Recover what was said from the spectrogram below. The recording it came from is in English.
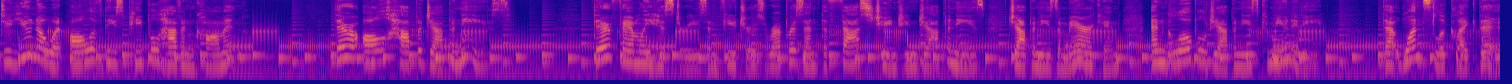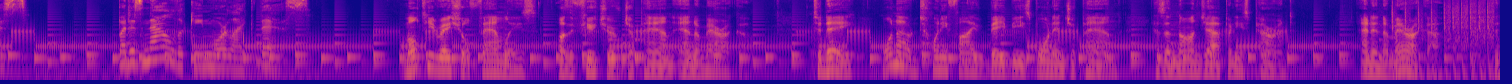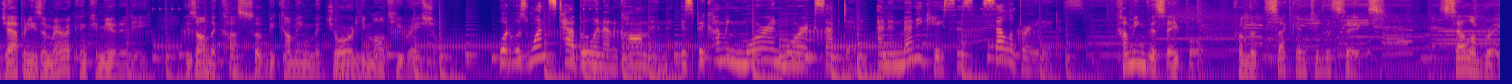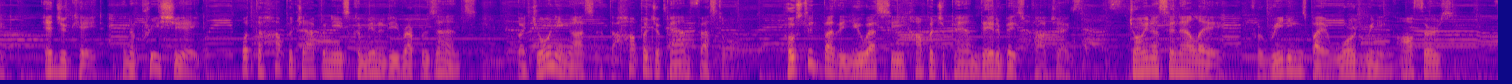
Do you know what all of these people have in common? They're all Hapa Japanese. Their family histories and futures represent the fast changing Japanese, Japanese American, and global Japanese community that once looked like this, but is now looking more like this. Multiracial families are the future of Japan and America. Today, one out of 25 babies born in Japan has a non Japanese parent. And in America, the Japanese American community is on the cusp of becoming majority multiracial. What was once taboo and uncommon is becoming more and more accepted and, in many cases, celebrated. Coming this April, from the 2nd to the 6th, celebrate, educate, and appreciate what the Hapa Japanese community represents by joining us at the Hapa Japan Festival. Hosted by the USC Hapa Japan Database Project, join us in LA for readings by award winning authors,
